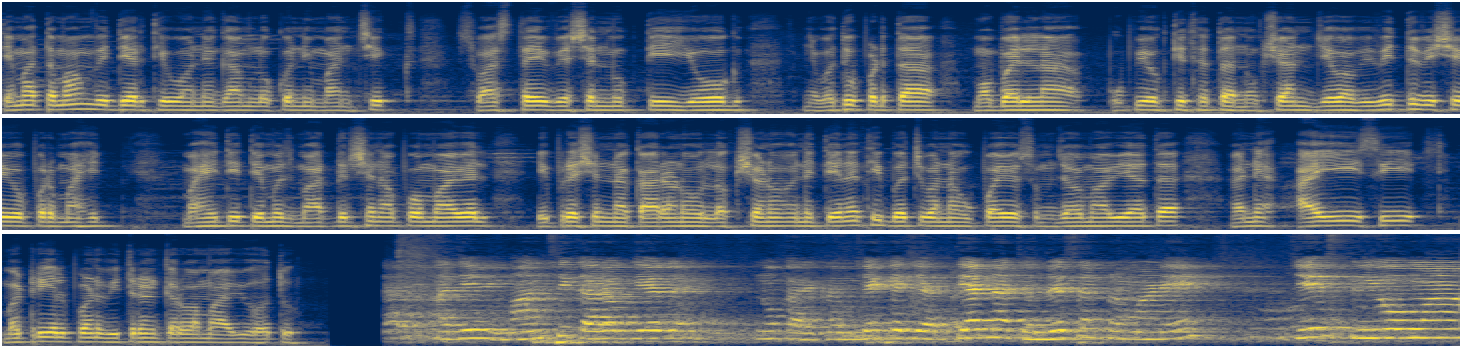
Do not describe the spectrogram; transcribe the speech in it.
તેમાં તમામ વિદ્યાર્થીઓ અને ગામ લોકોની માનસિક સ્વાસ્થ્ય વ્યસન મુક્તિ યોગ વધુ પડતા મોબાઈલના ઉપયોગથી થતા નુકસાન જેવા વિવિધ વિષયો પર માહિતી માહિતી તેમજ માર્ગદર્શન આપવામાં આવેલ. ડિપ્રેશનના કારણો, લક્ષણો અને તેનાથી બચવાના ઉપાયો સમજાવવામાં આવ્યા હતા અને આઈસી મટીરિયલ પણ વિતરણ કરવામાં આવ્યું હતું. આજે માનસિક આરોગ્યનો કાર્યક્રમ છે કે જે અત્યારના જનરેશન પ્રમાણે જે સ્ત્રીઓમાં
